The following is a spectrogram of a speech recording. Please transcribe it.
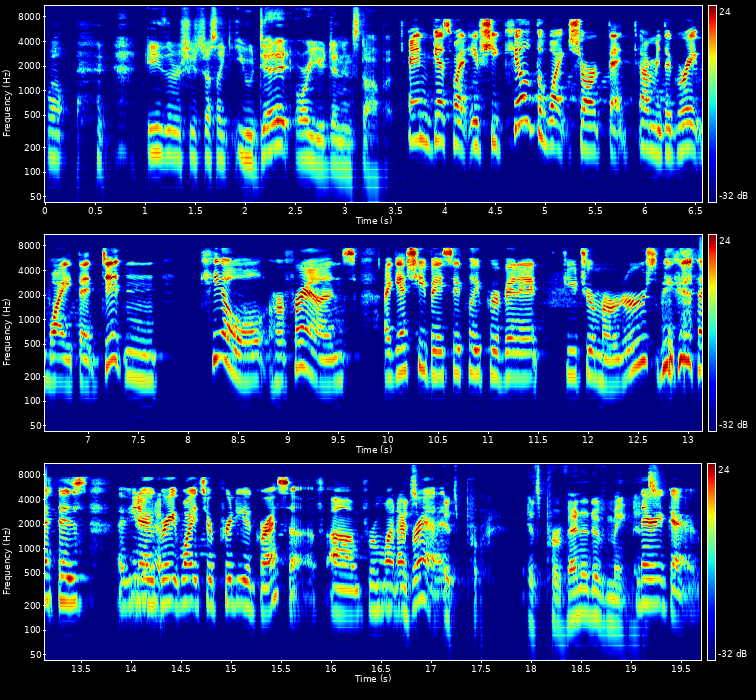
well, either she's just like you did it or you didn't stop it. And guess what? If she killed the white shark that, I mean, the great white that didn't kill her friends, I guess she basically prevented future murders because, uh, you know, Yeah. great whites are pretty aggressive um, from what I've read. It's pre- it's preventative maintenance. there you go.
